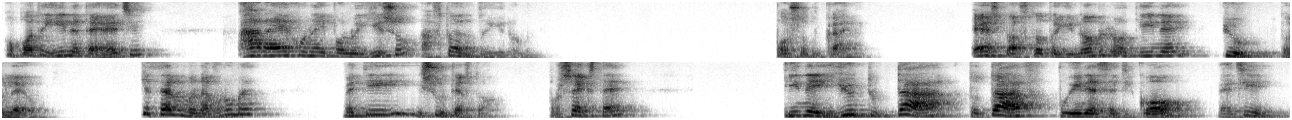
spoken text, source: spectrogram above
Οπότε γίνεται έτσι. Άρα έχω να υπολογίσω αυτό εδώ το γινόμενο. Πόσο μου κάνει. Έστω αυτό το γινόμενο ότι είναι Q, το λέω. Και θέλουμε να βρούμε με τι ισούται αυτό. Προσέξτε, είναι U του τα, το ταφ που είναι θετικό, έτσι,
